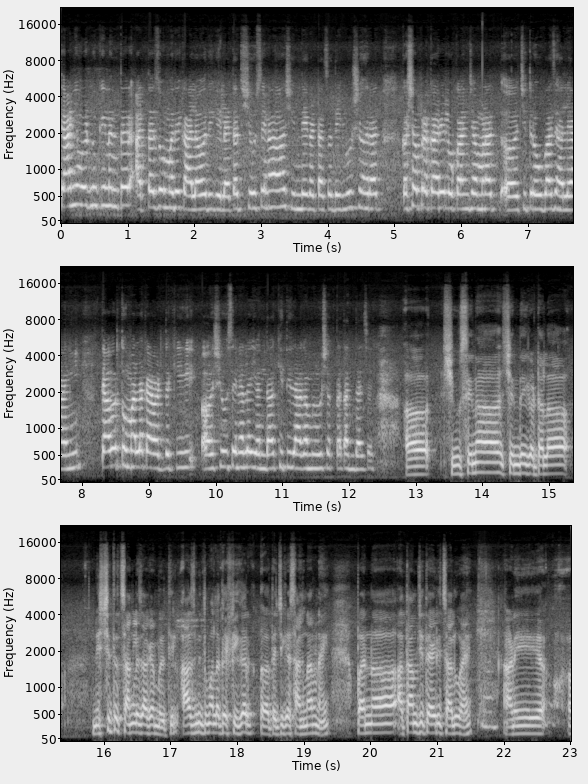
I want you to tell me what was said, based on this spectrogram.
त्या निवडणुकीनंतर आता जो मध्ये कालावधी गेला त्यात शिवसेना शिंदे गटाचं देगलूर शहरात कशा प्रकारे लोकांच्या मनात चित्र उभा झाले आणि त्यावर तुम्हाला काय वाटतं की अ, शिवसेनेला यंदा किती जागा मिळू शकतात अंदाजे? अ, शिवसेना शिंदे गटाला निश्चितच चांगल्या जागा मिळतील. आज मी तुम्हाला काही फिगर अ, त्याची काही सांगणार नाही. पण अ, आता आमची तयारी चालू आहे. आणि अ,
